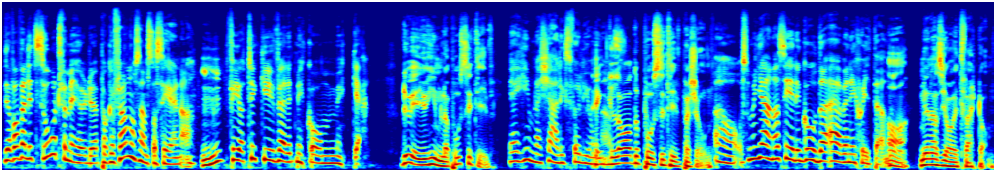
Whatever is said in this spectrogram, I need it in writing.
det var väldigt svårt för mig hörru, du, att plocka fram de sämsta serierna. Mhm. För jag tycker ju väldigt mycket om mycket. Du är ju himla positiv. Jag är himla kärleksfull Jonas. En glad och positiv person. Ja, och som gärna ser det goda även i skiten. Ja, Ja, Medan jag är tvärtom.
